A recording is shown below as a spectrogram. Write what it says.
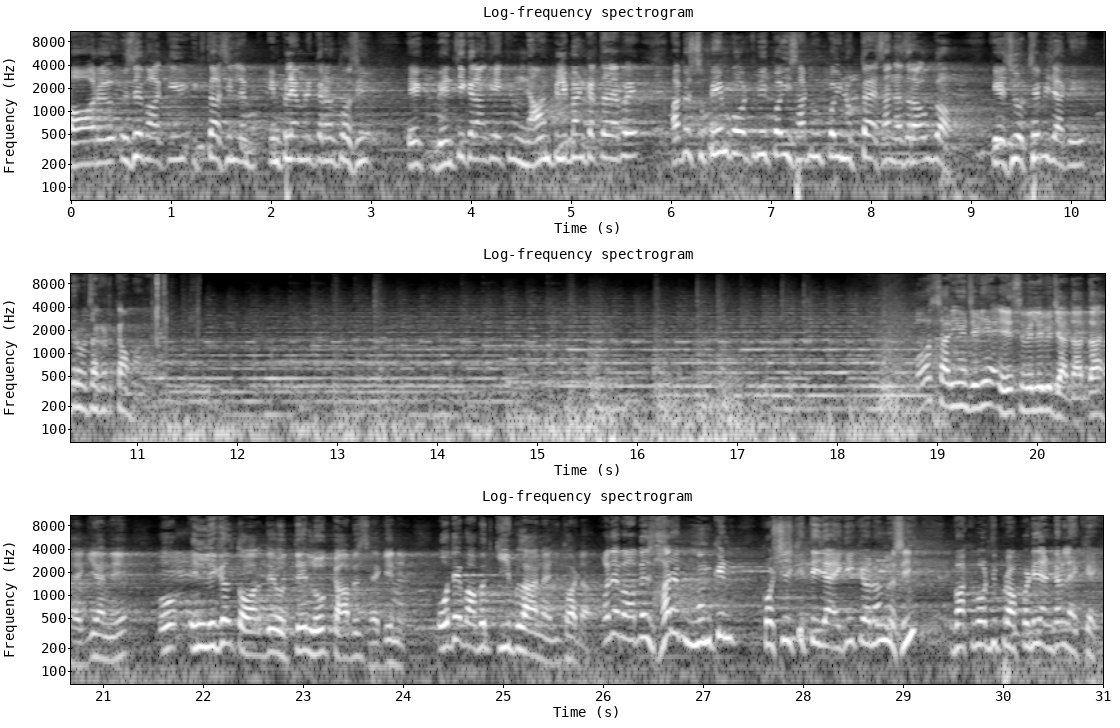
ਔਰ ਉਸਦੇ ਬਾਕੀ ਇੱਕ ਤਾਂ ਅਸੀਂ ਇੰਪਲੀਮੈਂਟ ਕਰਨ ਤੋਂ ਅਸੀਂ ਇੱਕ ਬੇਨਤੀ ਕਰਾਂਗੇ ਕਿ ਨਾ ਇੰਪਲੀਮੈਂਟ ਕਰਤਾ ਜਾਵੇ। ਅਗਰ ਸੁਪਰੀਮ ਕੋਰਟ ਵੀ ਕੋਈ ਸਾਨੂੰ ਕੋਈ ਨੁਕਤਾ ਐਸਾ ਨਜ਼ਰ ਆਊਗਾ ਕਿ ਅਸੀਂ ਉੱਥੇ ਵੀ ਜਾ ਕੇ ਦਰਵਾਜ਼ਾ ਖਟਕਾਵਾਂਗੇ ਬਹੁਤ ਸਾਰੀਆਂ ਜਿਹੜੀਆਂ ਇਸ ਵੇਲੇ ਵੀ ਜਾਇਦਾਦਾਂ ਹੈਗੀਆਂ ਨੇ ਉਹ ਇਨਲੀਗਲ ਤੌਰ ਦੇ ਉੱਤੇ ਲੋਕ ਕਾਬਜ਼ ਹੈਗੇ ਨੇ। ਉਹਦੇ ਬਾਬਤ ਕੀ ਪਲਾਨ ਹੈ ਜੀ ਤੁਹਾਡਾ? ਉਹਦੇ ਬਾਬਤ ਹਰ ਮੁਮਕਿਨ ਕੋਸ਼ਿਸ਼ ਕੀਤੀ ਜਾਏਗੀ ਕਿ ਉਹਨਾਂ ਨੂੰ ਅਸੀਂ ਵਕਫ ਬੋਰਡ ਦੀ ਪ੍ਰਾਪਰਟੀ ਦੇ ਅੰਡਰ ਲੈ ਕੇ ਆਈਏ।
